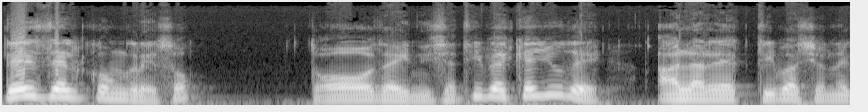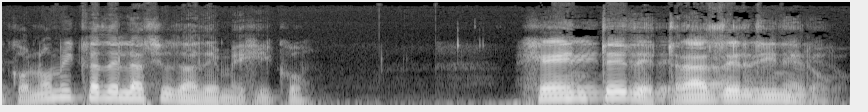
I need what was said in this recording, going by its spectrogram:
desde el Congreso toda iniciativa que ayude a la reactivación económica de la Ciudad de México. Gente detrás del dinero,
